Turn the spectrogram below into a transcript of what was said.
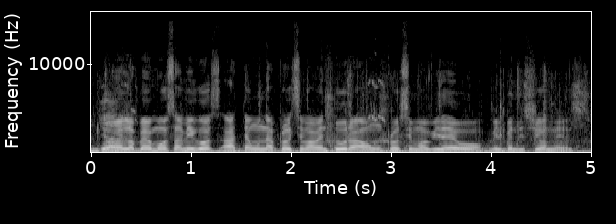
Entonces nos vemos amigos hasta una próxima aventura o un próximo video. Mil bendiciones.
